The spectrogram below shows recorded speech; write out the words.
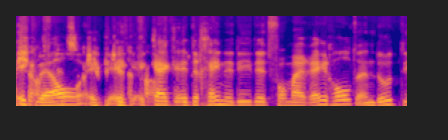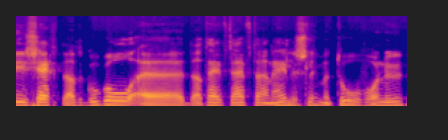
Ik wel. Ik, ik, kijk, degene die dit voor mij regelt en doet, die zegt dat Google, uh, dat heeft, heeft daar een hele slimme tool voor nu.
